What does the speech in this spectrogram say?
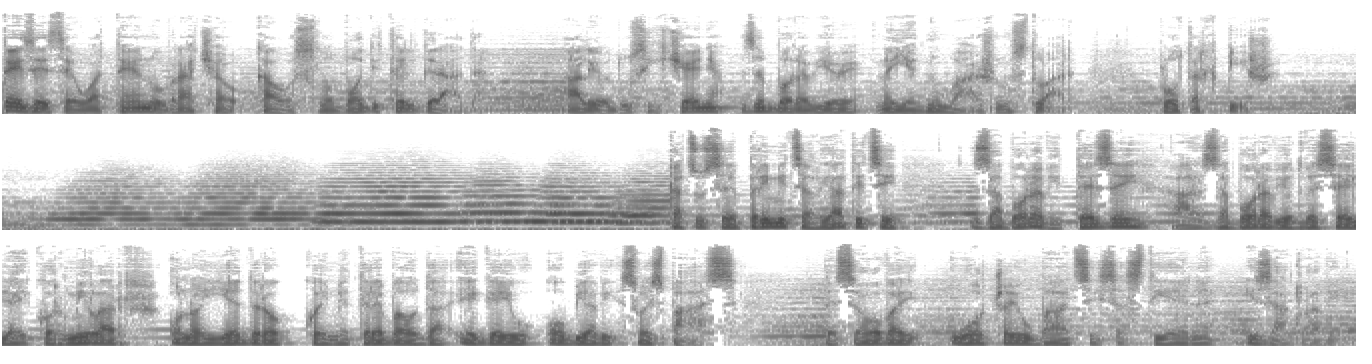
Teze se u Atenu vraćao kao sloboditelj grada, ali od usihćenja zaboravio je na jednu važnu stvar – Plutarh piše. Kad su se primicali Atici, zaboravi Tezej, a zaboravi od veselja i Kormilar, ono jedro kojim je trebao da Egeju objavi svoj spas, te se ovaj u očaju baci sa stijene i zaglavi.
